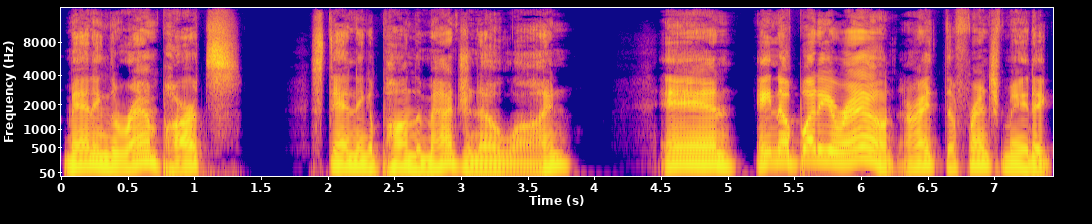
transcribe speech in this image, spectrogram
manning the ramparts, standing upon the Maginot Line, and ain't nobody around. All right. The French made a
